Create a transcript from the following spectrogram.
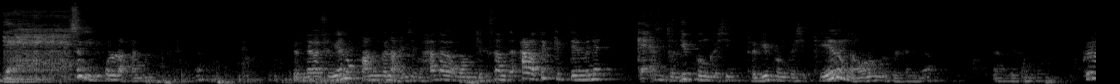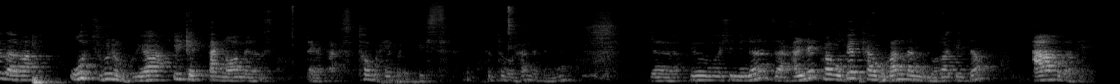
계속 이게 올라가는 거거든요. 그럼 내가 정해놓고 하는 건 아니지만 하다가 보면 그 사람들 알아듣기 때문에 계속 더 깊은 것이 더 깊은 것이 계속 나오는 거거든요. 그래서 그러다가 오 저거는 뭐야 이렇게 딱 나오면 내가 딱 스톱을 해버려요 여기서 스톱을 하거든요. 자 여기 보시면은 자 알레프하고 베타하고 만나면 뭐가 되죠? 아브가 돼.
